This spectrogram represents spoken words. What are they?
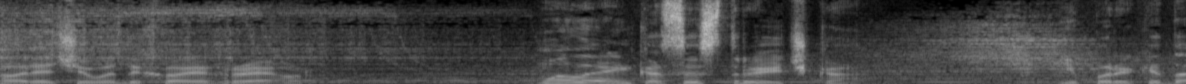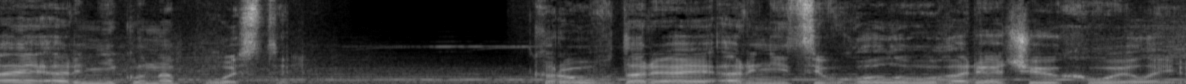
гаряче видихає Грегор. Маленька сестричка. І перекидає Арніку на постіль. Кров вдаряє Арніці в голову гарячою хвилею.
